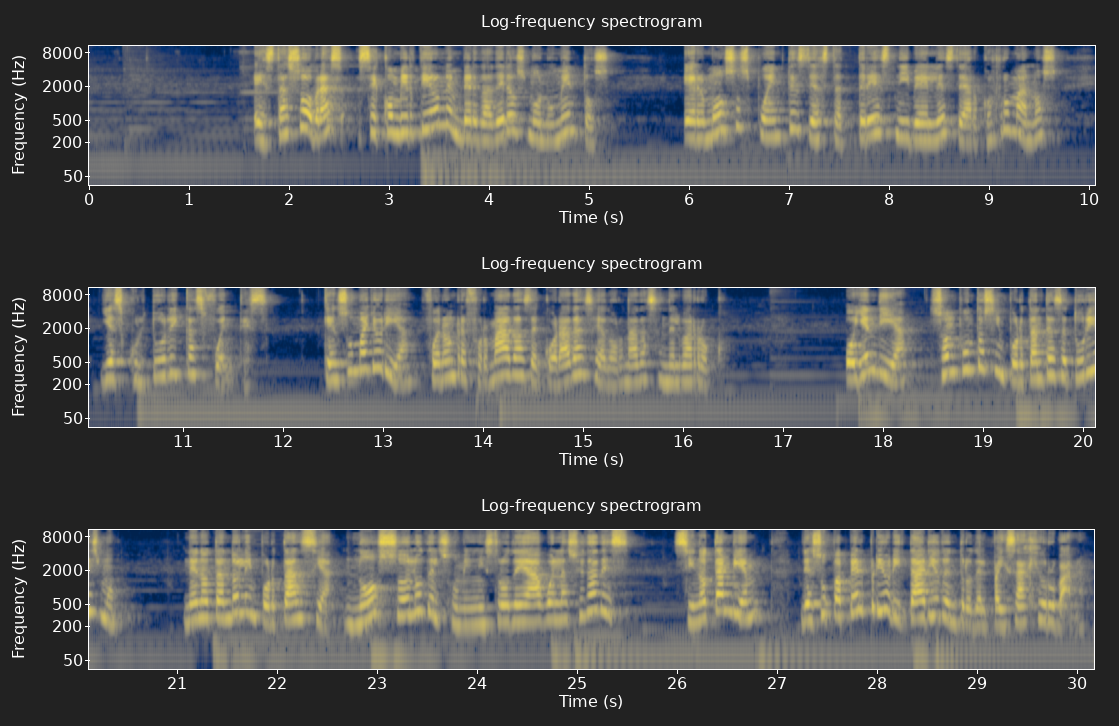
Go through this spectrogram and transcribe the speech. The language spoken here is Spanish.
Estas obras se convirtieron en verdaderos monumentos, hermosos puentes de hasta tres niveles de arcos romanos y escultúricas fuentes, que en su mayoría fueron reformadas, decoradas y adornadas en el barroco. Hoy en día son puntos importantes de turismo, denotando la importancia no solo del suministro de agua en las ciudades, sino también de su papel prioritario dentro del paisaje urbano.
